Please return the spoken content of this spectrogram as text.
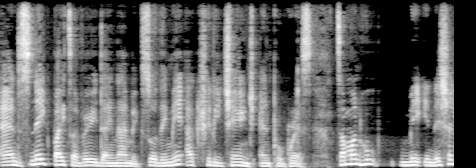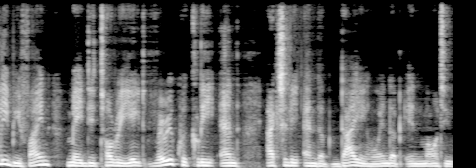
and snake bites are very dynamic, so they may actually change and progress. Someone who may initially be fine may deteriorate very quickly and actually end up dying or end up in multi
